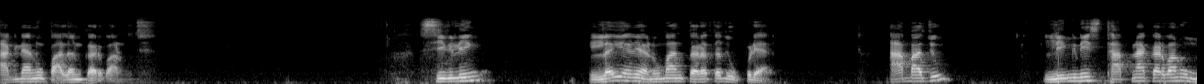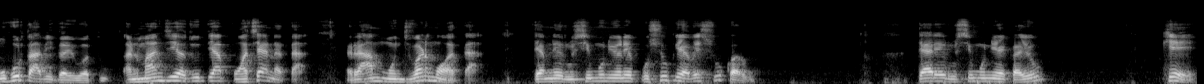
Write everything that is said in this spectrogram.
આજ્ઞાનું પાલન કરવાનું છે. શિવલિંગ લઈ અને હનુમાન તરત જ ઉપડ્યા. આ બાજુ લિંગની સ્થાપના કરવાનું મુહૂર્ત આવી ગયું હતું. હનુમાનજી હજુ ત્યાં પહોંચ્યા નહોતા. રામ મૂંઝવણમાં હતા. તેમને ઋષિમુનિઓને પૂછ્યું કે હવે શું કરવું? ત્યારે ઋષિમુનિએ કહ્યું કે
